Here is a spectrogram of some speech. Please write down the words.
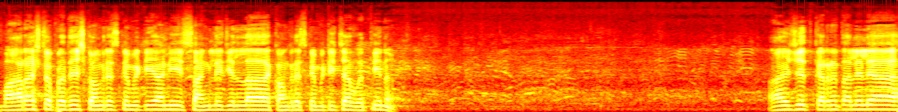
महाराष्ट्र प्रदेश काँग्रेस कमिटी आणि सांगली जिल्हा काँग्रेस कमिटीच्या वतीनं आयोजित करण्यात आलेल्या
